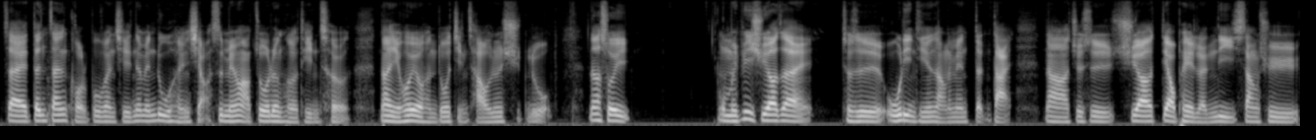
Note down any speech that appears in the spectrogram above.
在登山口的部分，其实那边路很小，是没办法做任何停车，那也会有很多警察或者巡逻，那所以我们必须要在就是五岭停车场那边等待，那就是需要调配人力上去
